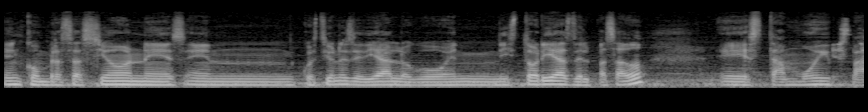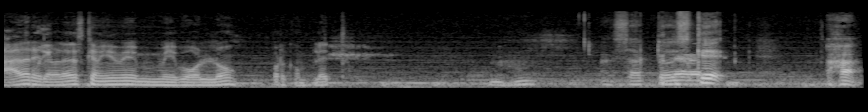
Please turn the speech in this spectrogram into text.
en conversaciones, en cuestiones de diálogo, en historias del pasado, está muy padre. La verdad es que a mí me, voló por completo. Exacto, es que... Ajá.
